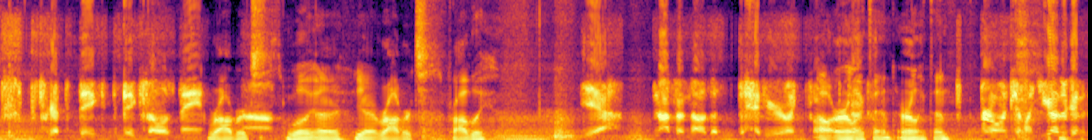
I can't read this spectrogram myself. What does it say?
I forget the big the big fella's name. Roberts. Um, Will. Uh, yeah. Roberts. Probably. Yeah. Not that no, the, the heavier like Oh, Earlington. Earlington. Earlington. Like you guys are getting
